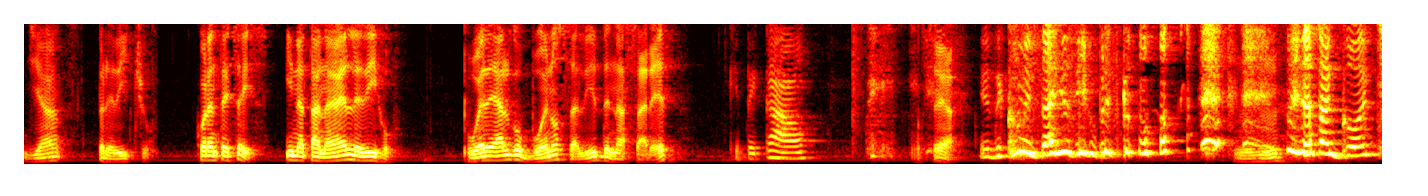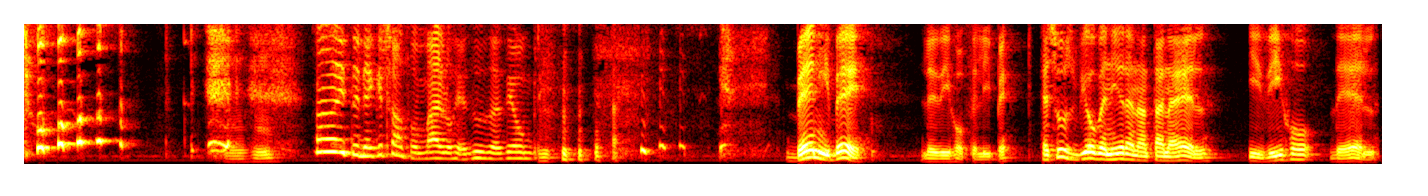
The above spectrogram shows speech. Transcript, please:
ya predicho. 46. Y Natanael le dijo, ¿puede algo bueno salir de Nazaret? Qué pecado. O sea. Ese comentario siempre es como... Suena tan concho. Ay, tenía que transformarlo Jesús a ese hombre. Ven y ve, le dijo Felipe. Jesús vio venir a Natanael y dijo de él,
